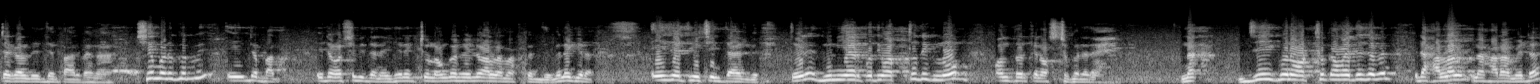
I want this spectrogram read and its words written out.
টেকাল দিতে পারবে না। সে মনে করবে, এইটা বাদ, এটা অসুবিধা নেই। এখানে একটু লঙ্ঘন হইলেও আল্লাহ মাফ করে দেবে, নাকি না? এই জাতীয় চিন্তা আসবে। তাহলে দুনিয়ার প্রতি অত্যধিক লোভ অন্তরকে নষ্ট করে দেয়। না যে কোনো অর্থ কামাইতে যাবেন, এটা হালাল না হারাম, এটা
